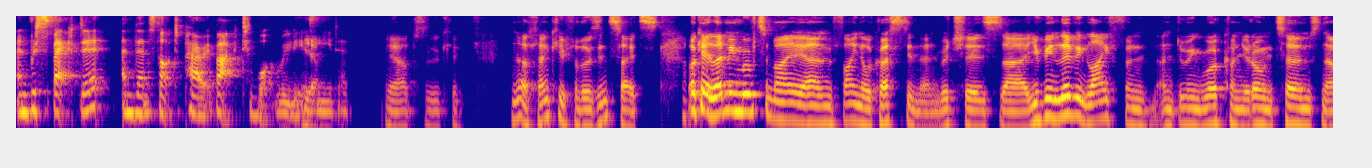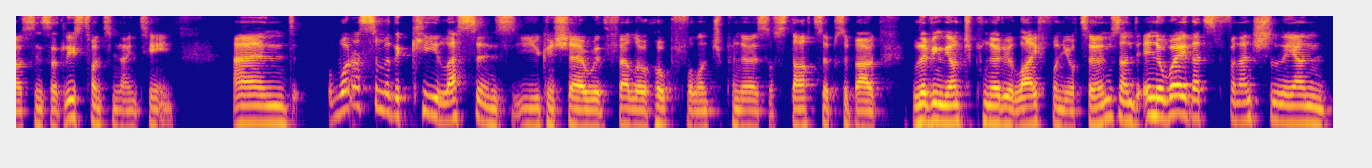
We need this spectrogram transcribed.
and respect it, and then start to pare it back to what really is yeah. needed. Yeah, absolutely. No, thank you for those insights. Okay, let me move to my um, final question then, which is uh, you've been living life and, and doing work on your own terms now since at least 2019. And what are some of the key lessons you can share with fellow hopeful entrepreneurs or startups about living the entrepreneurial life on your terms and in a way that's financially and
